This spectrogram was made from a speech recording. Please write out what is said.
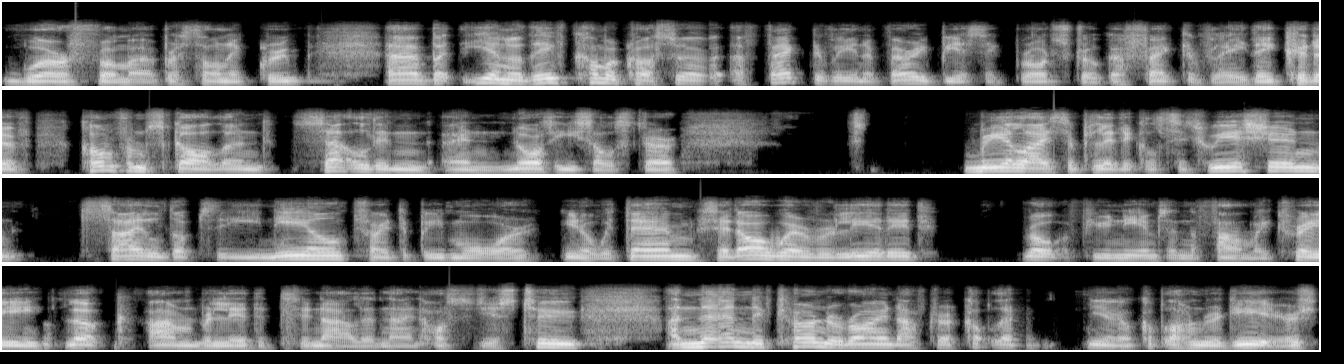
were from a Brythonic group, uh, but you know they've come across so effectively in a very basic broad stroke. Effectively, they could have come from Scotland, settled in in northeast Ulster, realized the political situation, sidled up to the Neil, tried to be more, you know, with them, said, Oh, we're related, wrote a few names in the family tree. Look, I'm related to Niall the Nine Hostages too. And then they've turned around after a couple of, you know, a couple of hundred years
